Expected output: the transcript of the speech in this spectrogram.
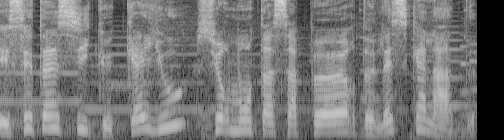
Et c'est ainsi que Caillou surmonta sa peur de l'escalade.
